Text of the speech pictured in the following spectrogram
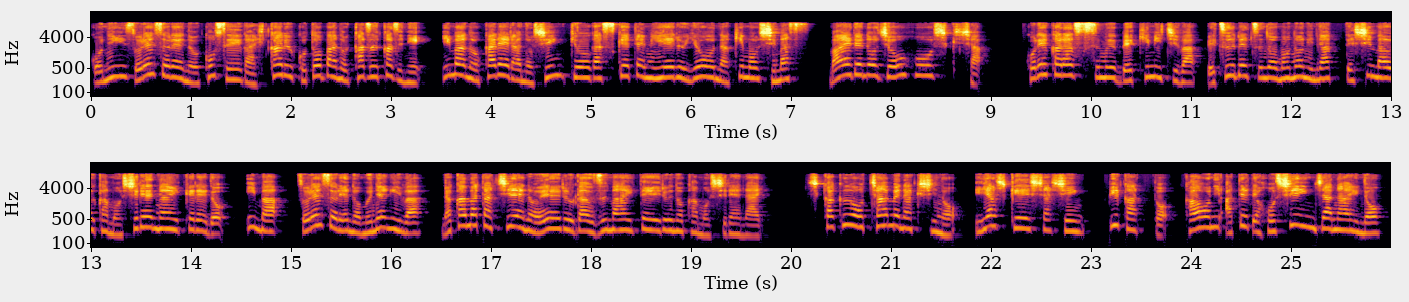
5人それぞれの個性が光る言葉の数々に、今の彼らの心境が透けて見えるような気もします。前での情報指揮者。これから進むべき道は別々のものになってしまうかもしれないけれど、今、それぞれの胸には仲間たちへのエールが渦巻いているのかもしれない。四角お茶目な騎士の癒し系写真、ピカッと顔に当ててほしいんじゃないの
